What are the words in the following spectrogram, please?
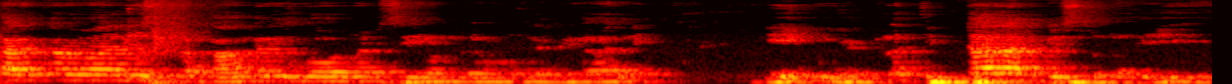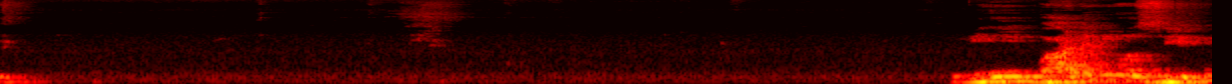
కార్యక్రమాలు చేస్తున్న కాంగ్రెస్ గవర్నమెంట్ సీఎం రేవంత్ రెడ్డి గారిని నీకు ఎట్లా తిట్టాలనిపిస్తున్నది? నీ బాడీలో సీపు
